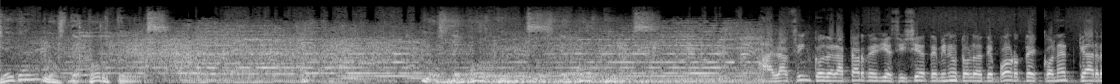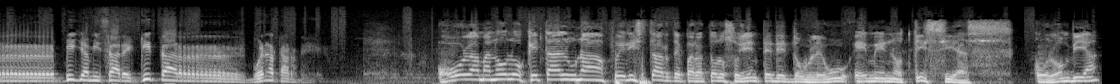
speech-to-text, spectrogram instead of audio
llegan los deportes. Los deportes, los deportes. A las 5 de la tarde, 17 minutos, los deportes con Edgar Villamizare. Guitar, buena tarde. Hola Manolo, ¿qué tal? Una feliz tarde para todos los oyentes de WM Noticias. Colombia,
